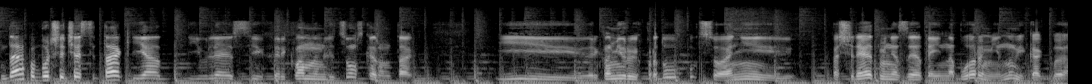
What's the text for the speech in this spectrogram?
Да, по большей части так. Я являюсь их рекламным лицом, скажем так, и рекламирую их продукцию. Они поощряют меня за это и наборами, ну и как бы,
